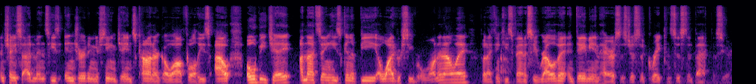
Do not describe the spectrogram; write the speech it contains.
And Chase Edmonds, he's injured, and you're seeing James Conner go off while he's out. OBJ, I'm not saying he's going to be a wide receiver one in LA, but I think he's fantasy relevant. And Damien Harris is just a great consistent back this year.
